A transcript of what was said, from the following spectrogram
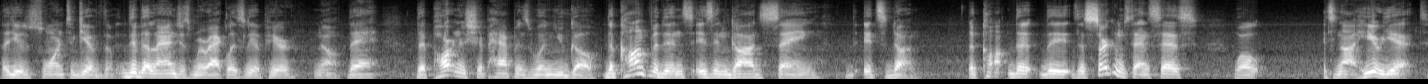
that you had sworn to give them. Did the land just miraculously appear? No. They, the partnership happens when you go. The confidence is in God saying it's done. The, the, the, the circumstance says, well, it's not here yet.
